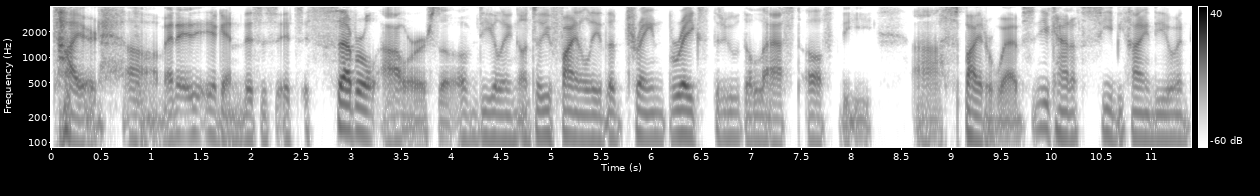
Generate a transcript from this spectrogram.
tired. Um and it, again this is it's, it's several hours of, dealing until you finally the train breaks through the last of the uh, spider webs and you kind of see behind you and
